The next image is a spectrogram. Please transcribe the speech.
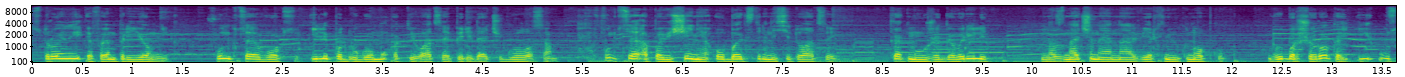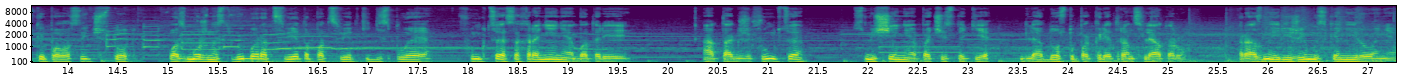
встроенный FM приемник, функция VOX или по-другому активация передачи голосом, функция оповещения об экстренной ситуации, как мы уже говорили, назначенная на верхнюю кнопку, выбор широкой и узкой полосы частот, возможность выбора цвета подсветки дисплея, функция сохранения батареи, а также функция смещения по частоте для доступа к ретранслятору, разные режимы сканирования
